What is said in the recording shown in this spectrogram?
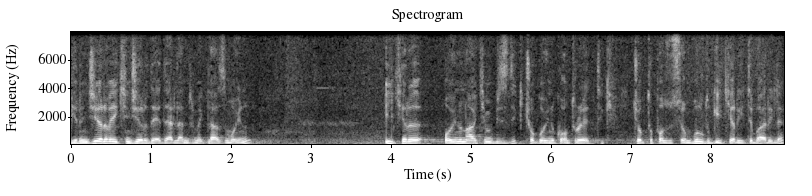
birinci yarı ve ikinci yarı diye değerlendirmek lazım oyunu. İlk yarı oyunun hakimi bizdik. Çok oyunu kontrol ettik. Çok da pozisyon bulduk ilk yarı itibariyle.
